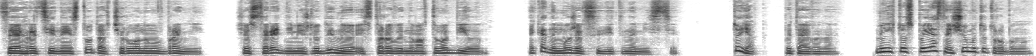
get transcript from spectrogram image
Це граційна істота в червоному вбранні, що середнє між людиною і старовинним автомобілем, яка не може всидіти на місці. То як? питає вона. Мені хтось пояснить, що ми тут робимо.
